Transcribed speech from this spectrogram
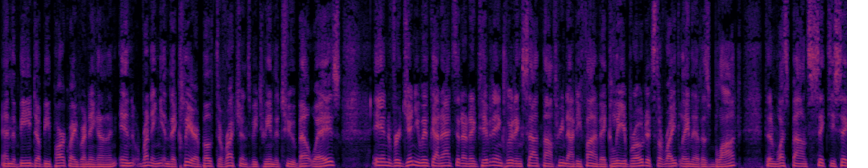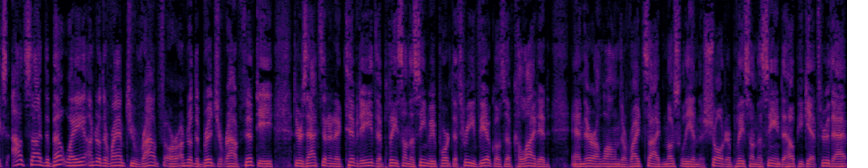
and the BW Parkway running in running in the clear both directions between the two beltways. In Virginia, we've got accident activity, including southbound 395 at Glebe Road. It's the right lane that is blocked. Then westbound 66 outside the Beltway under the ramp to Route or under the bridge at Route 50. There's accident activity. The police on the scene report the three vehicles have collided and they're along the right side, mostly in the shoulder. Police on the scene to help you get through that.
